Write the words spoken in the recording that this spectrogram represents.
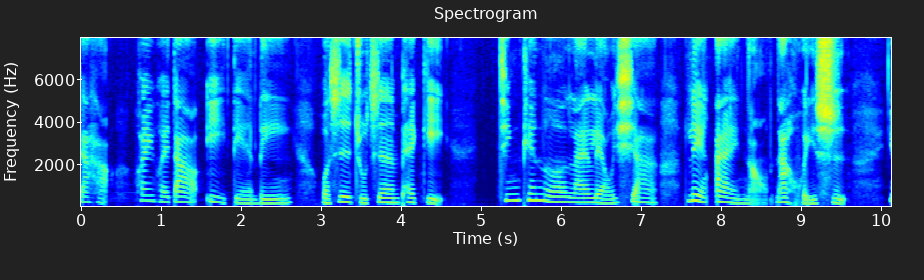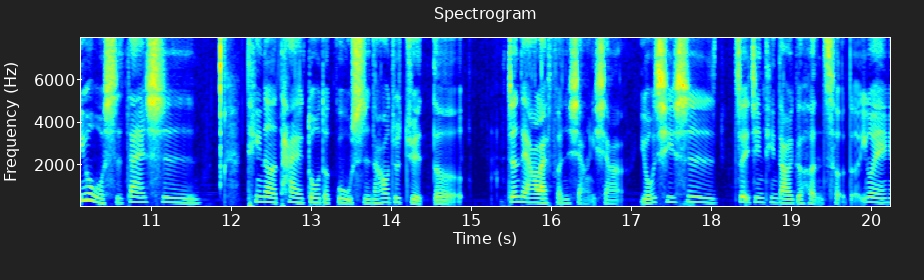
大家好，欢迎回到一点零，我是主持人 Peggy。今天呢，来聊一下恋爱脑那回事，因为我实在是听了太多的故事，然后就觉得真的要来分享一下。尤其是最近听到一个很扯的，因为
